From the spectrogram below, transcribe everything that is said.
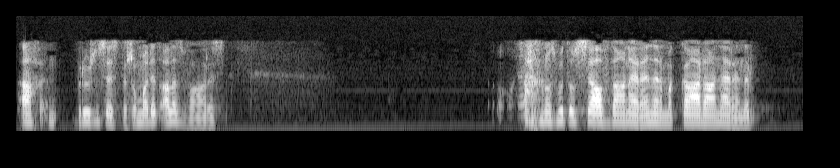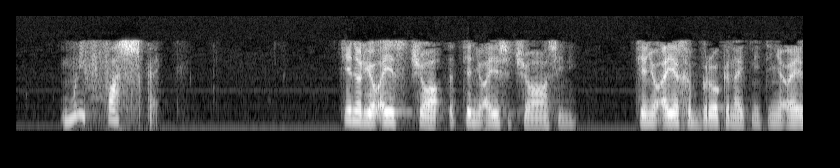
Ag, broers en susters, omdat dit alles waar is. Ag, ons moet onsself daaraan herinner, mekaar daaraan herinner. Moenie vaskyk teenoor jou eie situasie, teen jou eie situasie nie. Teen jou eie gebrokenheid nie, teen jou eie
